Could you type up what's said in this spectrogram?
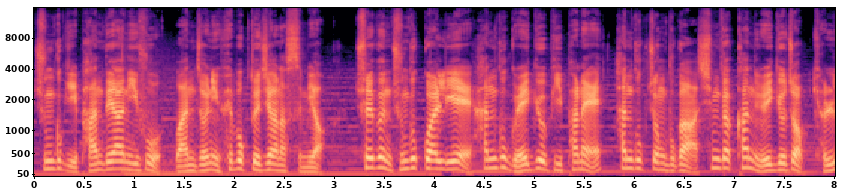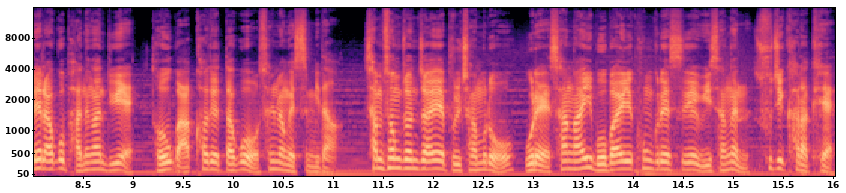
중국이 반대한 이후 완전히 회복되지 않았으며 최근 중국 관리의 한국 외교 비판에 한국 정부가 심각한 외교적 결례라고 반응한 뒤에 더욱 악화됐다고 설명했습니다. 삼성전자의 불참으로 올해 상하이 모바일 콩그레스의 위상은 수직 하락해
